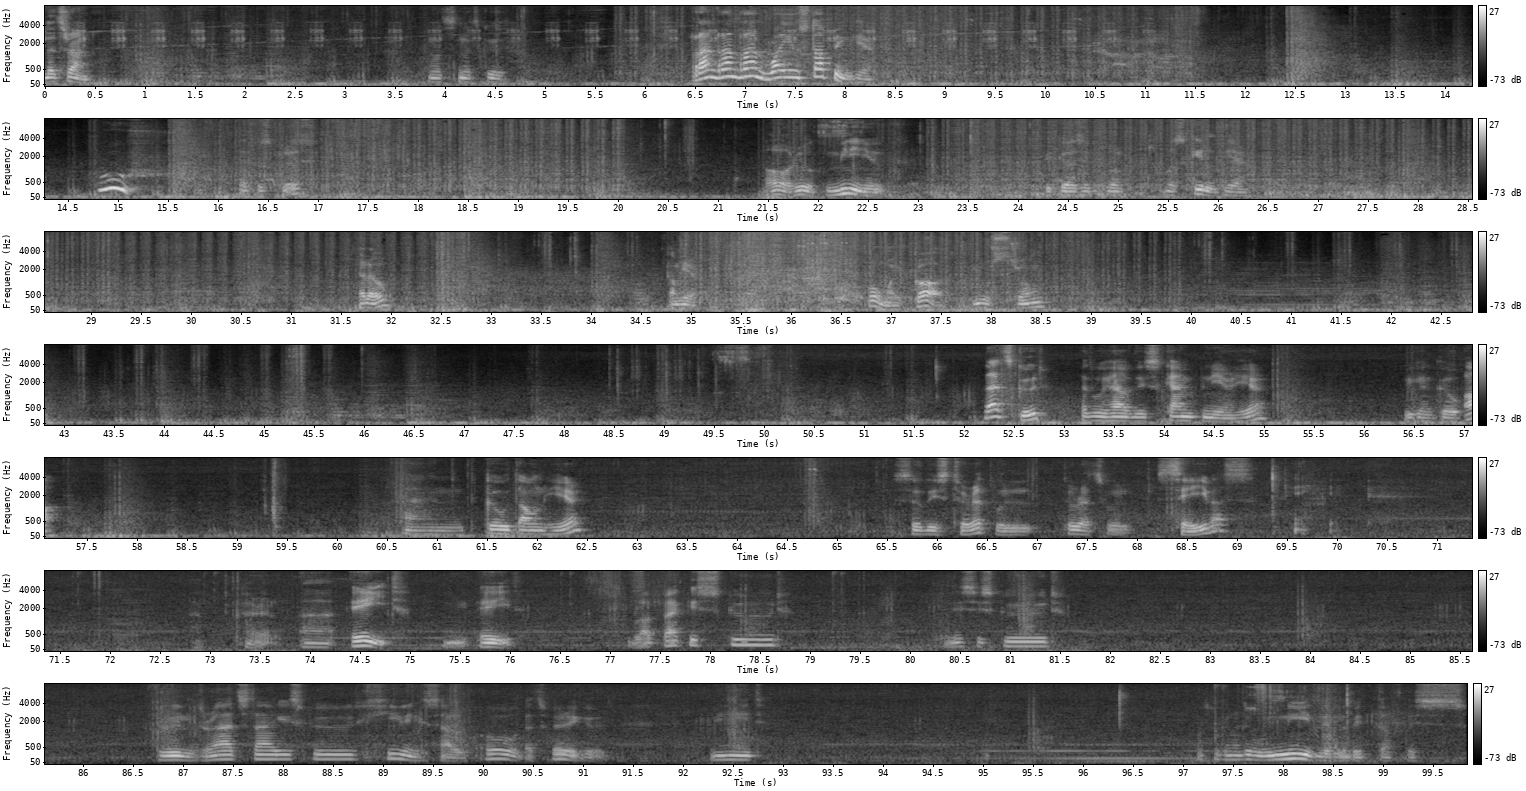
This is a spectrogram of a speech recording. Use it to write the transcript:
Let's run. That's not good. Run, run, run! Why are you stopping here? Whew. That was close. Oh, look, mini nuke. Because it was killed here. Hello? Come here. Oh my god, you're strong. That's good that we have this camp near here. We can go up and go down here. So this turret will turrets will save us. Uh, eight, Mm, eight. Blood pack is good. This is good. Grilled radstag is good. Healing salve. Oh, that's very good. We need. What we're gonna do? We need a little bit of this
